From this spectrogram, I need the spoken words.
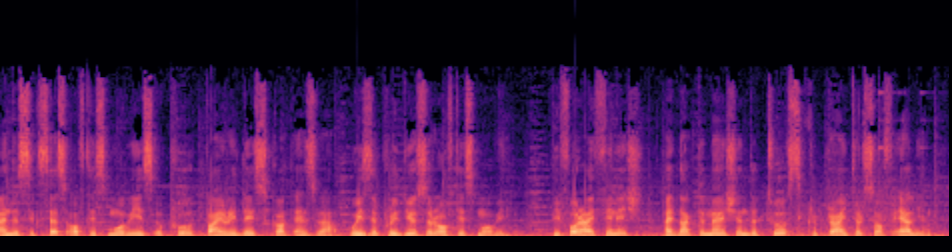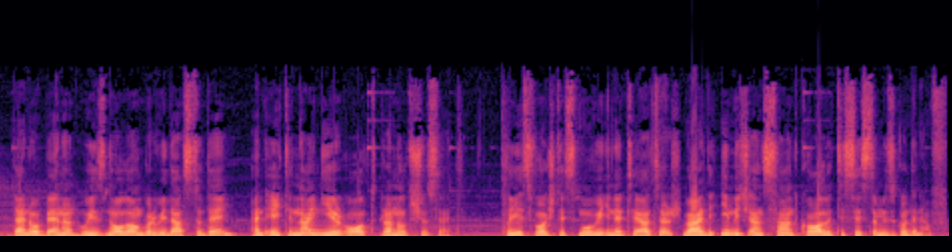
And the success of this movie is approved by Ridley Scott as well, who is the producer of this movie. Before I finish, I'd like to mention the two scriptwriters of Alien, Dan O'Bannon, who is no longer with us today, and 89-year-old Ronald Shusett. Please watch this movie in a theater where the image and sound quality system is good enough.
